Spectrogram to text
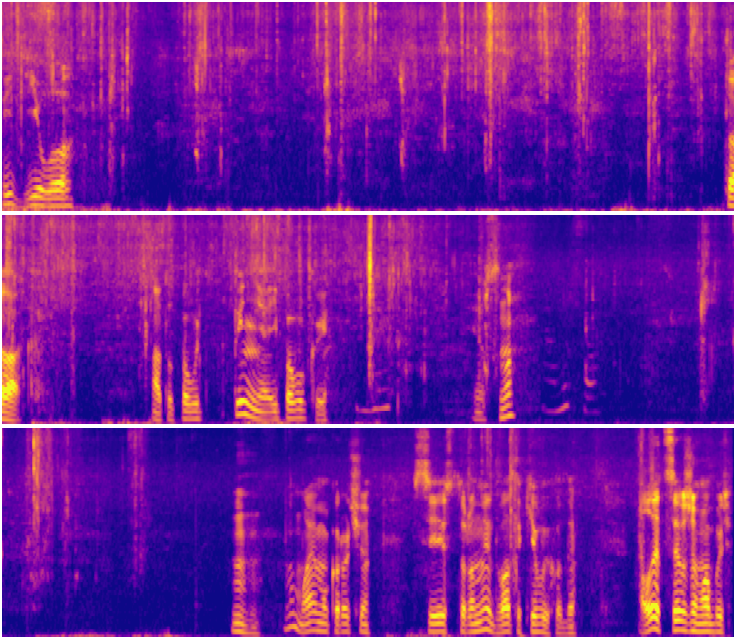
сиділо. Так. А, тут павутиння і павуки. Ясно. А, ну все. Угу. Ну, маємо, коротше, з цієї сторони два такі виходи. Але це вже, мабуть.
